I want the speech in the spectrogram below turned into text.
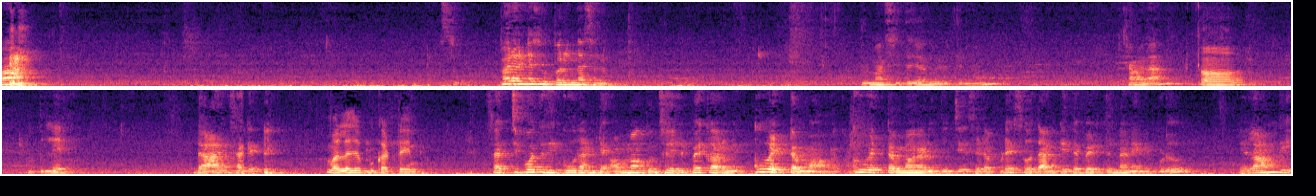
బా. సూపర్ అంటే సూపర్ ఉంది అసలు. ఇప్పుడు మా శ్రద్ధగా పెడుతున్నాం చాలా ఆ, పిల్లే డాన్స్ అంటే మళ్ళా చెప్పు కట్ అయింది. చచ్చిపోతుంది కూర అంటే. అమ్మ కొంచెం వెళ్ళిపోయి కారం ఎక్కువ పెట్టమ్మా ఎక్కువ పెట్టమ్మా అని అడుగుతుంది చేసేటప్పుడే. సో దానికైతే పెడుతున్నా నేను ఇప్పుడు. ఎలా ఉంది?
